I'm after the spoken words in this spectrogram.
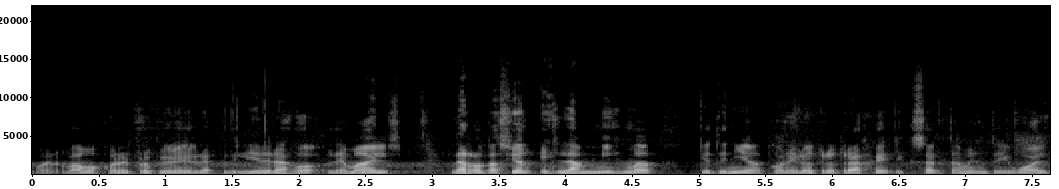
Bueno, vamos con el propio liderazgo de Miles. La rotación es la misma que tenía con el otro traje, exactamente igual.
